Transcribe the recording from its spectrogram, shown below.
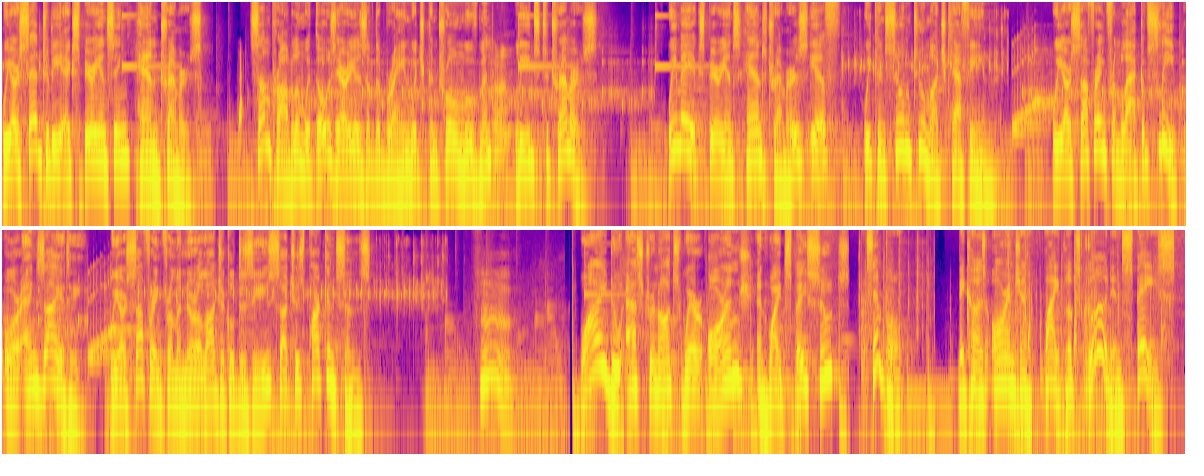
we are said to be experiencing hand tremors. Some problem with those areas of the brain which control movement leads to tremors. We may experience hand tremors if we consume too much caffeine. We are suffering from lack of sleep or anxiety. We are suffering from a neurological disease such as Parkinson's. Hmm. Why do astronauts wear orange and white spacesuits? Simple. Because orange and white looks good in space.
